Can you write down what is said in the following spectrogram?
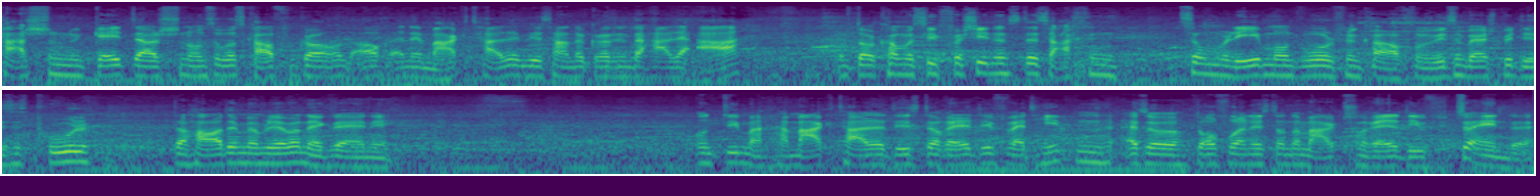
Taschen, Geldtaschen und sowas kaufen kann und auch eine Markthalle. Wir sind da gerade in der Halle A und da kann man sich verschiedenste Sachen zum Leben und Wohlfühlen kaufen, wie zum Beispiel dieses Pool, da haut ich mir lieber nicht rein und die Markthalle, die ist da relativ weit hinten. Also da vorne ist dann der Markt schon relativ zu Ende.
